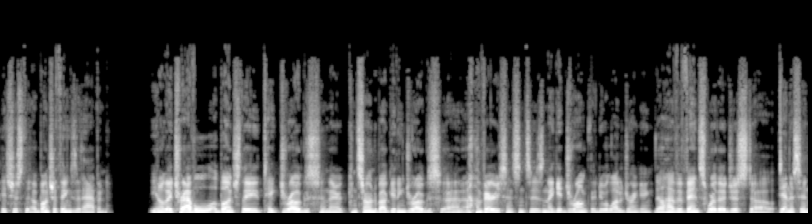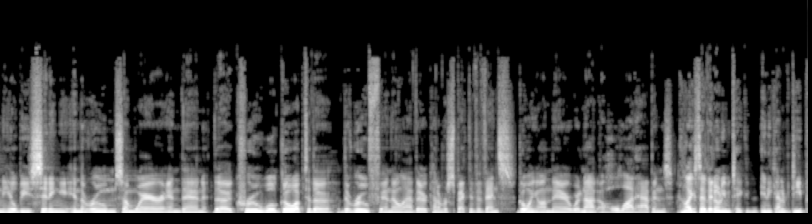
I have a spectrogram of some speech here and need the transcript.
It's just a bunch of things that happened you know, they travel a bunch, they take drugs, and they're concerned about getting drugs uh, in various instances, and they get drunk, they do a lot of drinking. They'll have events where they're just, uh, Dennison, he'll be sitting in the room somewhere, and then the crew will go up to the, the roof, and they'll have their kind of respective events going on there where not a whole lot happens. And like I said, they don't even take any kind of deep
